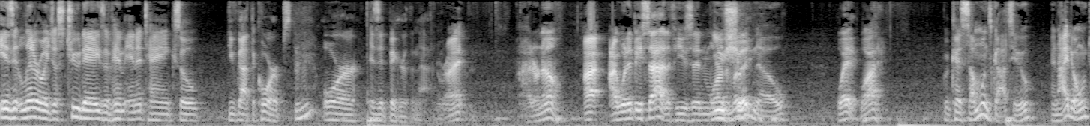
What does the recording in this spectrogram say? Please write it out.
is it literally just two days of him in a tank? So you've got the corpse, Mm-hmm. or is it bigger than that? right. I don't know. I I wouldn't be sad if he's in more. you should know Wait, why? because someone's got to, and I don't.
